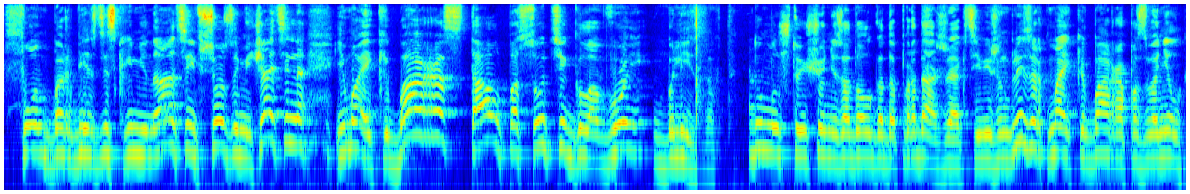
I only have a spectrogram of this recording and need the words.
фонд борьбе с дискриминацией. Все замечательно. И Майк и Барра стал, по сути, главой Blizzard. Думаю, что еще незадолго до продажи Activision Blizzard Майк Барра позвонил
